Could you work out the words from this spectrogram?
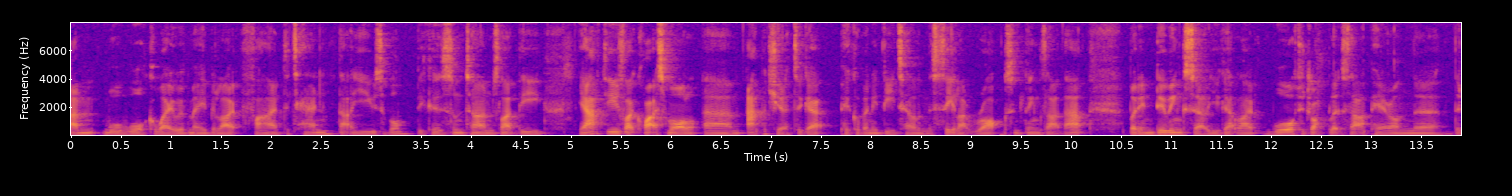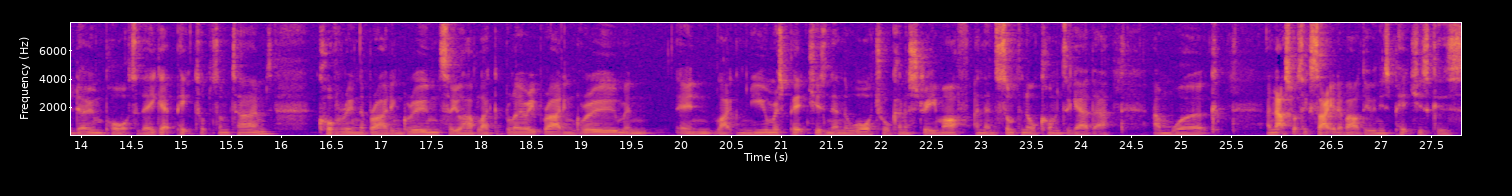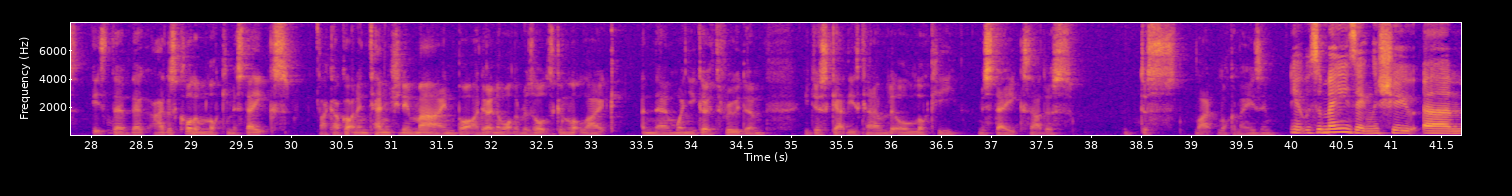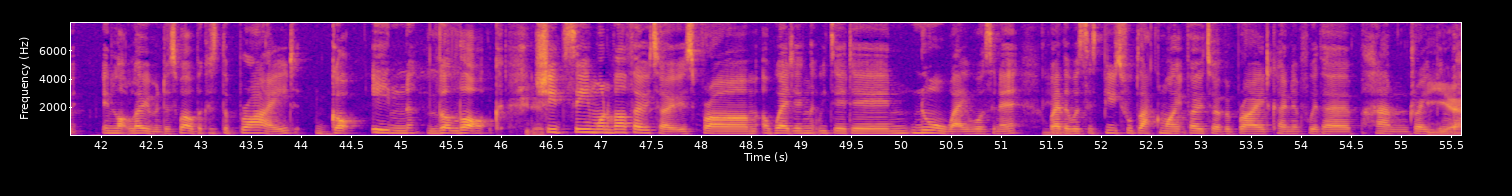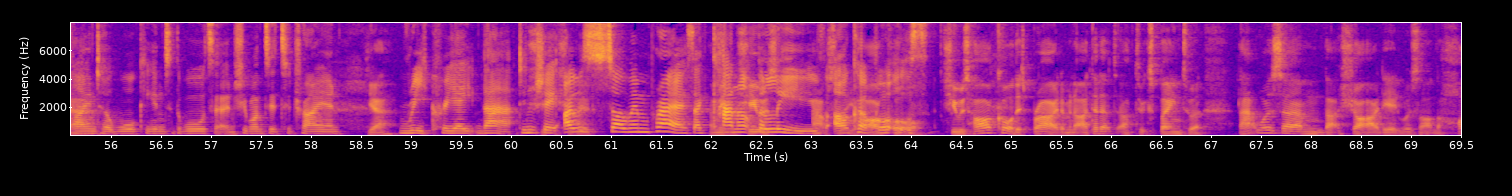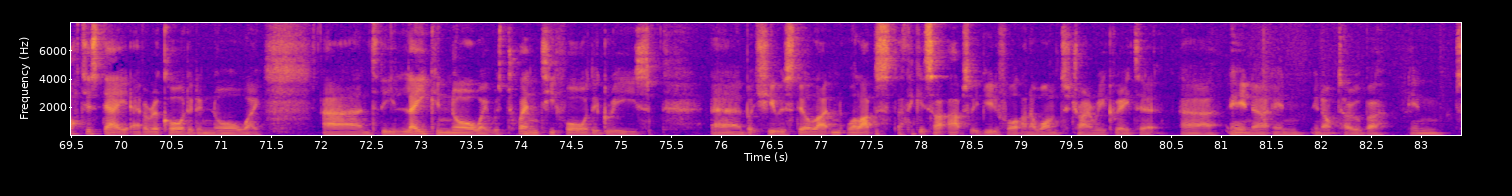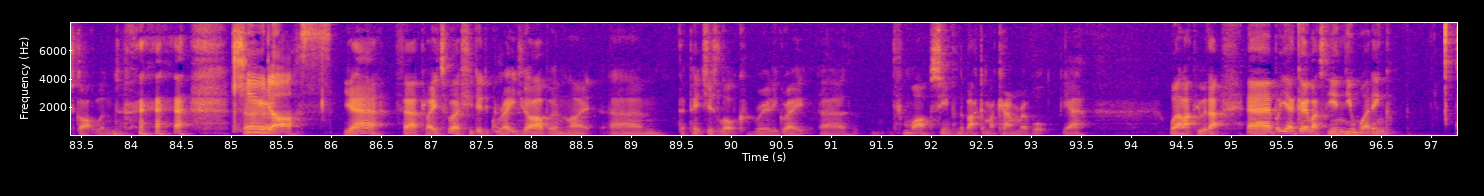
and we'll walk away with maybe like five to ten that are usable because sometimes like the you have to use like quite a small um, aperture to get pick up any detail in the sea like rocks and things like that. But in doing so, you get like water droplets that appear on the the dome port, so they get picked up sometimes, covering the bride and groom. So you'll have like a blurry bride and groom and in like numerous pictures and then the water will kind of stream off and then something will come together and work and that's what's exciting about doing these pitches because it's the i just call them lucky mistakes. Like i've got an intention in mind but i don't know what the results are going to look like. And then when you go through them you just get these kind of little lucky mistakes that just just like look amazing. It was amazing the shoot um, in Loch Lomond as well because the bride got in the loch. She did. She'd seen one of our photos from a wedding that we did in Norway, wasn't it? Where Yeah. there was this beautiful black and white photo of a bride kind of with her hand draping Yeah. behind her walking into the water and she wanted to try and yeah recreate that, didn't she? She- she I was did. so impressed. I, I cannot was believe our couples. hardcore. She was hardcore. This bride. I mean, I did have to explain to her. That was um, that shot I did was like the hottest day ever recorded in Norway, and the lake in Norway was twenty four degrees. Uh, but she was still like, well, I just I think it's absolutely beautiful, and I want to try and recreate it uh, in uh, in in October in Scotland. So- Kudos. yeah, fair play to her. She did a great job, and like um, the pictures look really great uh, from what I've seen from the back of my camera. But yeah, well happy with that. Uh, but yeah, going back to the Indian wedding.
